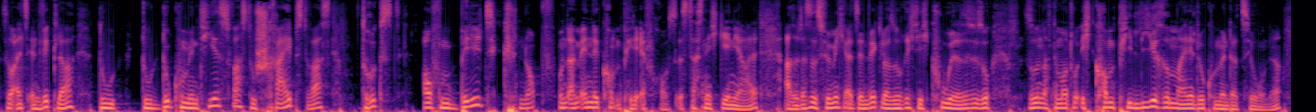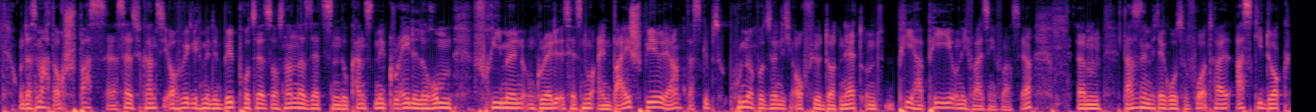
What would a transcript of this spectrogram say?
So als Entwickler, du, du dokumentierst was, du schreibst was, drückst auf den Bildknopf und am Ende kommt ein PDF raus. Ist das nicht genial? Also das ist für mich als Entwickler so richtig cool. Das ist so, so nach dem Motto, ich kompiliere meine Dokumentation. Ja? Und das macht auch Spaß. Das heißt, du kannst dich auch wirklich mit dem Bildprozess auseinandersetzen. Du kannst mit Gradle rumfriemeln und Gradle ist jetzt nur ein Beispiel. Ja, Das gibt's hundertprozentig auch für .NET und PHP und ich weiß nicht was. Ja, ähm, Das ist nämlich der große Vorteil. ASCII-Doc,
